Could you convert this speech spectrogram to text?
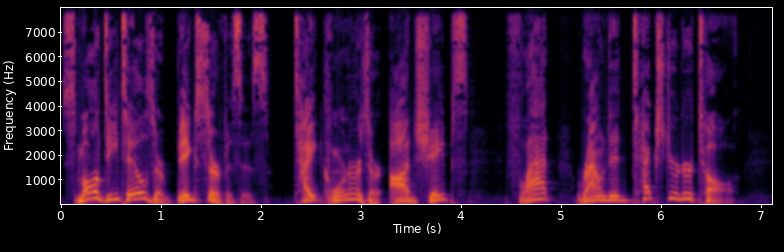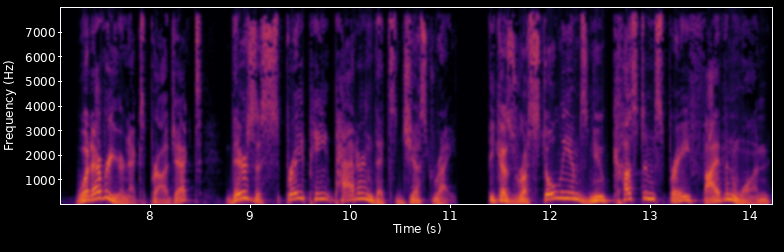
Small details are big surfaces, tight corners are odd shapes, flat, rounded, textured, or tall. Whatever your next project, there's a spray paint pattern that's just right. Because Rust new Custom Spray 5 and 1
